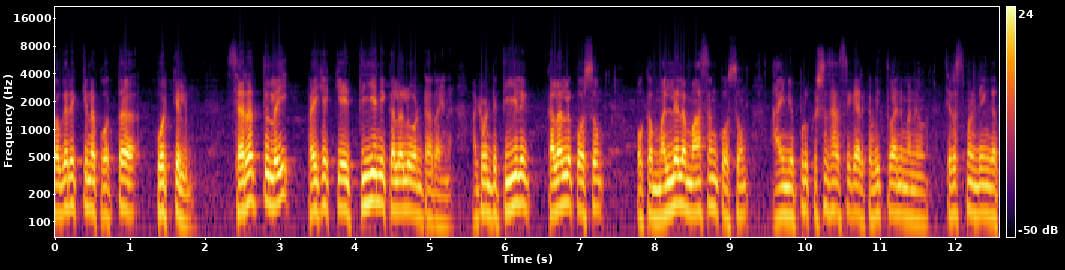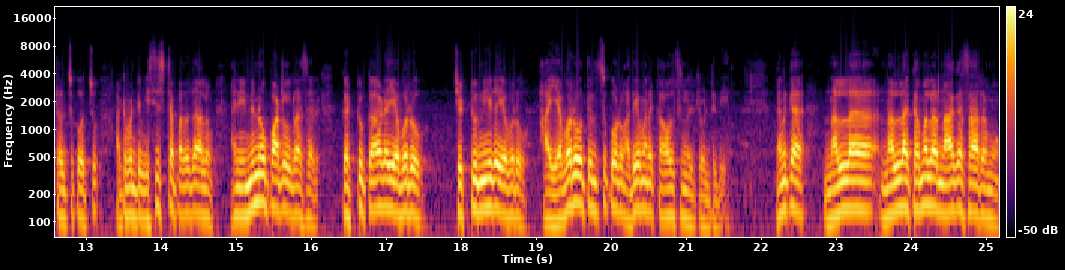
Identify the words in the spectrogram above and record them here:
తొగరెక్కిన కొత్త కోర్కెలు శరత్తులై పైకెక్కే తీయని కళలు అంటారు ఆయన. అటువంటి తీయని కళల కోసం ఒక మల్లెల మాసం కోసం ఆయన ఎప్పుడు కృష్ణశాస్త్రి గారి కవిత్వాన్ని మనం చిరస్మరణీయంగా తలుచుకోవచ్చు. అటువంటి విశిష్ట పదజాలం ఆయన ఎన్నెన్నో పాటలు రాశారు. గట్టుకాడ ఎవరో చెట్టు నీడ ఎవరో ఆ ఎవరో తెలుసుకోవడం అదే మనకు కావాల్సినటువంటిది. కనుక నల్ల నల్ల కమల నాగసారము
